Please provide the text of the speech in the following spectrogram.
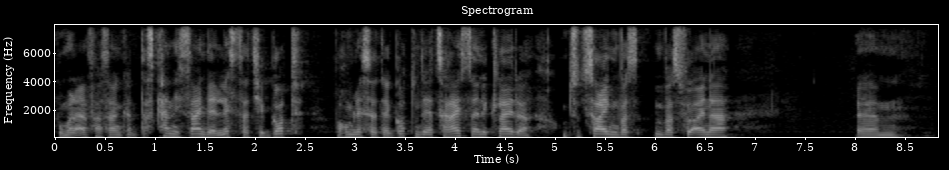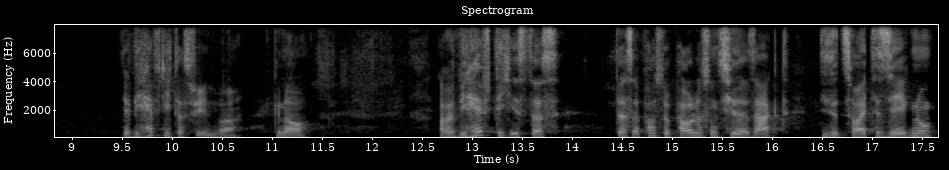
wo man einfach sagen kann, das kann nicht sein, der lästert hier Gott. Warum lästert er Gott? Und er zerreißt seine Kleider, um zu zeigen, was, was für einer, ähm, ja, wie heftig das für ihn war. Genau. Aber wie heftig ist das, dass Apostel Paulus uns hier sagt, diese zweite Segnung,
